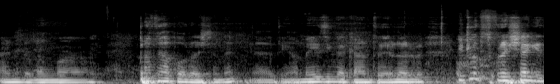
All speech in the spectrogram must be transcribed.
ಆ್ಯಂಡ್ ನಮ್ಮ ಪ್ರತಾಪ್ ಅವರು ಅಷ್ಟೇ ಐ ಥಿಂಕ್ ಅಮೇಝಿಂಗಾಗಿ ಕಾಣ್ತದೆ ಎಲ್ಲರೂ ಇಟ್ ಲುಕ್ಸ್ ಫ್ರೆಶ್ ಆಗಿದೆ.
